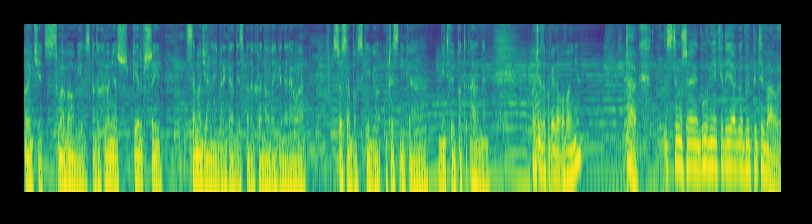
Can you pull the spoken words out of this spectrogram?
ojciec Sławomir, spadochroniarz pierwszej samodzielnej brygady spadochronowej generała Sosabowskiego, uczestnika bitwy pod Arnem. Ojciec opowiadał o wojnie? Tak, z tym, że głównie kiedy ja go wypytywałem.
